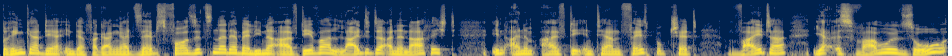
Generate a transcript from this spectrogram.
Brinker, der in der Vergangenheit selbst Vorsitzender der Berliner AfD war, leitete eine Nachricht in einem AfD-internen Facebook-Chat weiter. Ja, es war wohl so,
